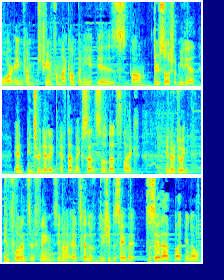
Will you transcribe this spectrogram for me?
or income stream from my company is um, through social media and interneting, if that makes sense. So that's like, you know, doing influencer things. You know, it's kind of douchey to say that to say that, but you know,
